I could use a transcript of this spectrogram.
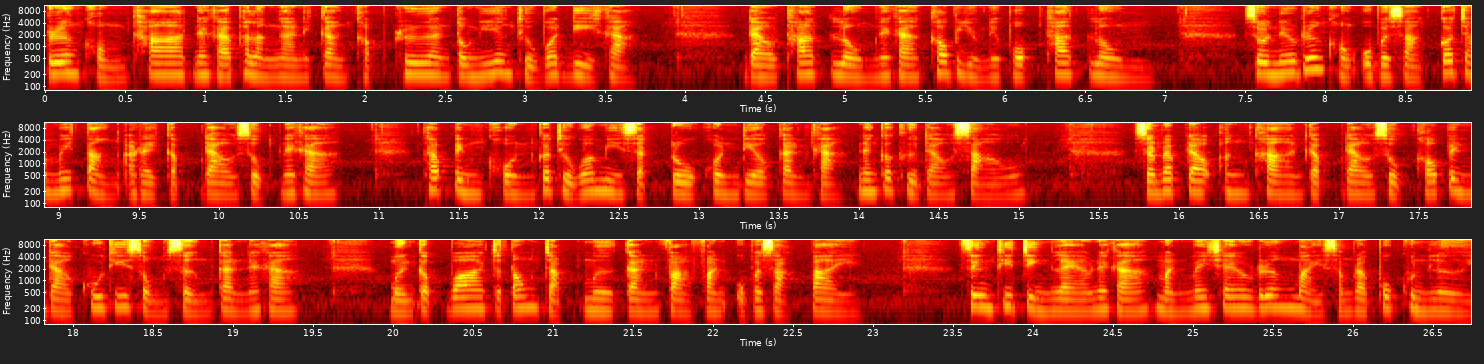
เรื่องของธาตุนะคะ พลังงานในการขับเคลื่อน ตรงนี้ยังถือว่าดีค่ะ ดาวธาตุลมนะคะ เข้าไปอยู่ในภพธาตุลม ส่วนในเรื่องของอุปสรรคก็จะไม่ต่างอะไรกับดาวศุกร์นะคะ ถ้าเป็นคนก็ถือว่ามีศัตรูคนเดียวกันค่ะ นั่นก็คือดาวเสาร์สำหรับดาวอังคารกับดาวศุกร์เขาเป็นดาวคู่ที่ส่งเสริมกันนะคะ เหมือนกับว่าจะต้องจับมือกันฝ่าฟันอุปสรรคไป ซึ่งที่จริงแล้วนะคะ มันไม่ใช่เรื่องใหม่สำหรับพวกคุณเลย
